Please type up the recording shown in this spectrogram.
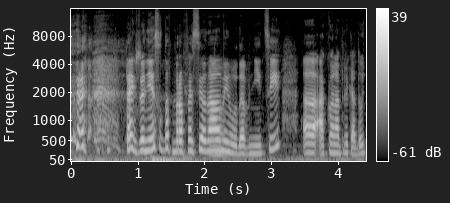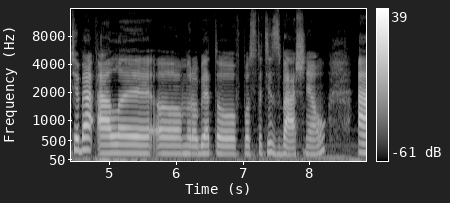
takže nie sú to profesionálni ano. hudobníci, uh, ako napríklad u teba, ale um, robia to v podstate s vášňou. A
